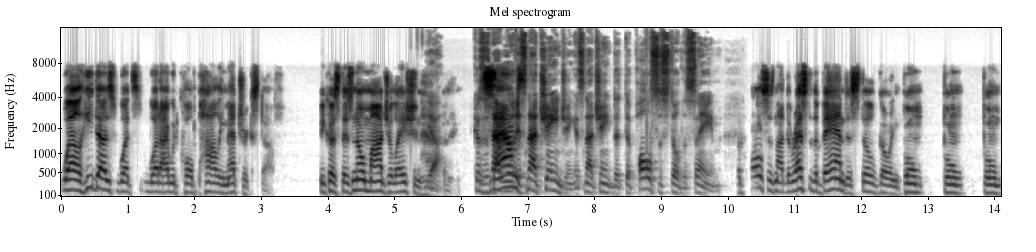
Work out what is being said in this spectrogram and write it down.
Well, he does what's what I would call polymetric stuff because there's no modulation happening. Because it's Sounds, not really, it's not changing. It's not changing. The, the pulse is still the same. The pulse is not. The rest of the band is still going boom, boom, boom.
